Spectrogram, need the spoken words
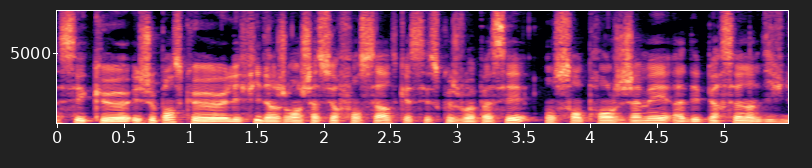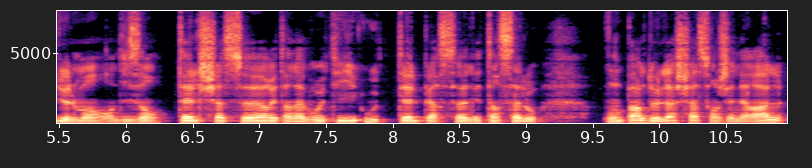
c'est que, et je pense que les filles d'un joueur chasseur font ça, en tout cas, c'est ce que je vois passer, on s'en prend jamais à des personnes individuellement en disant tel chasseur est un abruti ou telle personne est un salaud. On parle de la chasse en général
